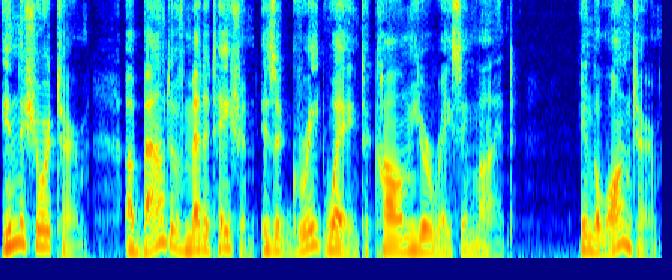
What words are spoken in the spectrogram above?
In the short term, a bout of meditation is a great way to calm your racing mind. In the long term,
